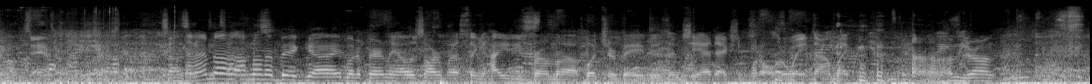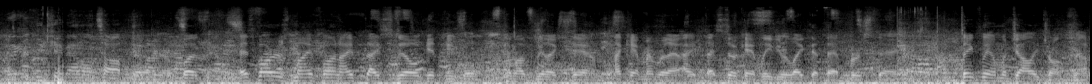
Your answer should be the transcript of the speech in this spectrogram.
Oh, damn. Sounds And like I'm not I'm not a big guy, but apparently I was arm wrestling Heidi from uh, Butcher Babies, and she had to actually put all her weight down. I'm like, "Uh, I'm drunk. You came out on top though. But as far as my fun, I, I still get people come up to me like, damn, I can't remember that. I, I still can't believe you were like that that first day. Thankfully, I'm a jolly drunk, not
